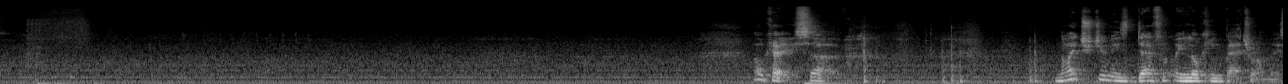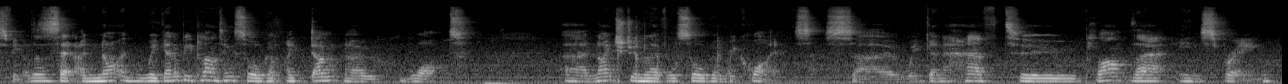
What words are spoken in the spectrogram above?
Okay, so nitrogen is definitely looking better on this field. As I said, I'm not. We're going to be planting sorghum. I don't know what uh, nitrogen level sorghum requires, so we're going to have to plant that in spring.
